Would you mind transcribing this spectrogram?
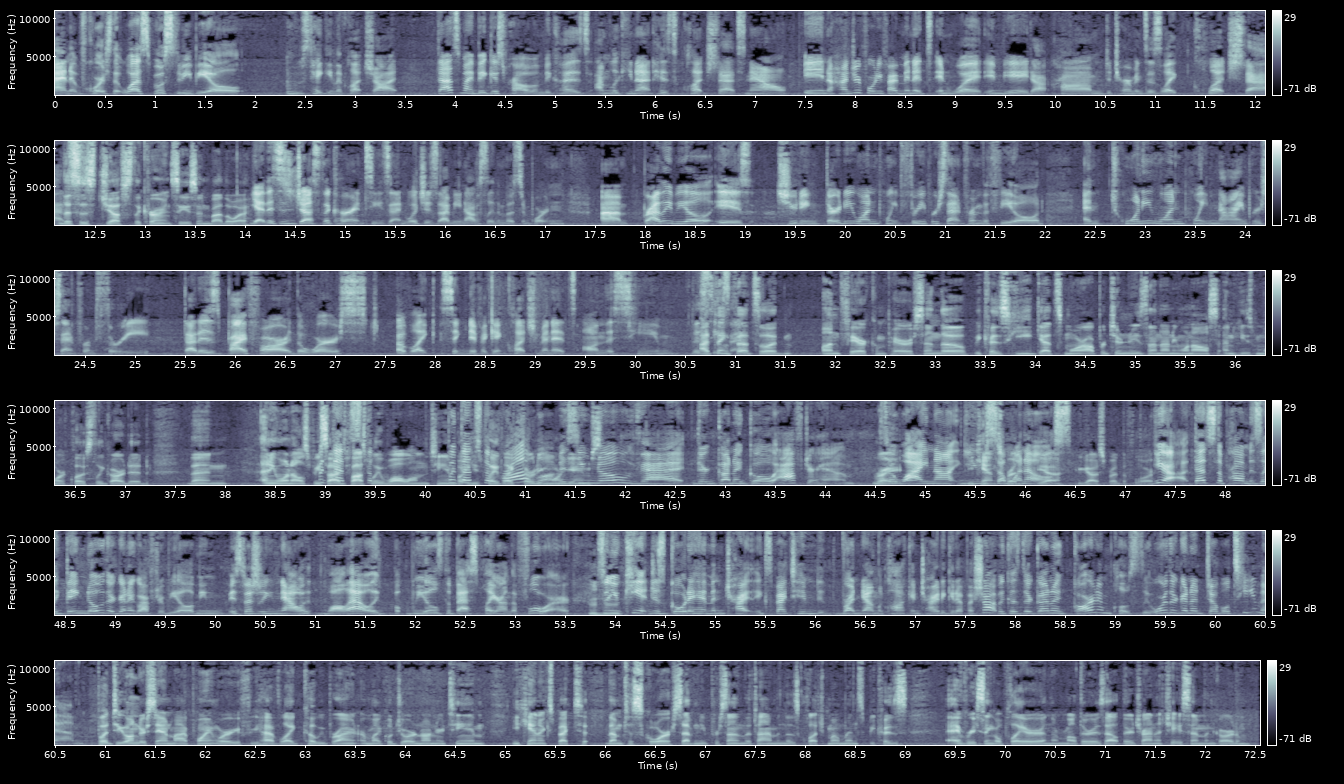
And of course, it was supposed to be Beal who's taking the clutch shot. That's my biggest problem because I'm looking at his clutch stats now. In 145 minutes, in what NBA.com determines as like clutch stats. This is just the current season, by the way. Yeah, this is just the current season, which is, I mean, obviously the most important. Um, Bradley Beal is shooting 31.3% from the field and 21.9% from three. That is by far the worst of like significant clutch minutes on this team. This I think season. that's an unfair comparison, though, because he gets more opportunities than anyone else, and he's more closely guarded than anyone else besides that's the- possibly Wall on the team. But, But, he's played like 30 more is games. you know that they're gonna go after him. Right. So why not use someone spread, else? Yeah, you got to spread the floor. Yeah, that's the problem. Is like they know they're gonna go after Beal. I mean, especially now with Wall out, like Beal's the best player on the floor, Mm-hmm. so you can't just go to him and try expect him to run down the clock and try to get up a shot because they're gonna guard him closely or they're gonna double team him. But do you understand my point where if you have like Kobe Bryant or Michael Jordan on your team, you can't expect them to score 70% of the time in those clutch moments because every single player and their mother is out there trying to chase him and guard him?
